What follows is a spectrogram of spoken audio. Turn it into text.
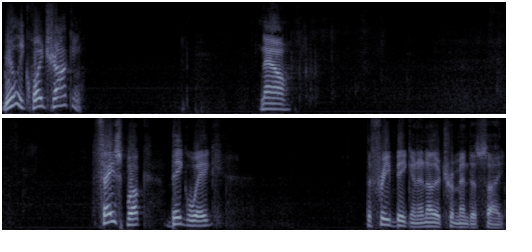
Really quite shocking. Now, Facebook, Bigwig, the Free Beacon, another tremendous site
